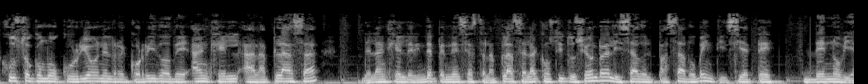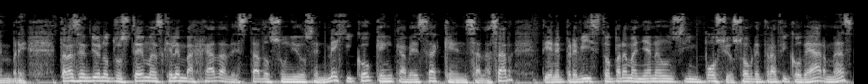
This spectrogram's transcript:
justo como ocurrió en el recorrido de Ángel a la plaza del Ángel de la Independencia hasta la Plaza de la Constitución realizado el pasado 27 de noviembre. Trascendió en otros temas que la Embajada de Estados Unidos en México, que encabeza Ken Salazar, tiene previsto para mañana un simposio sobre tráfico de armas,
